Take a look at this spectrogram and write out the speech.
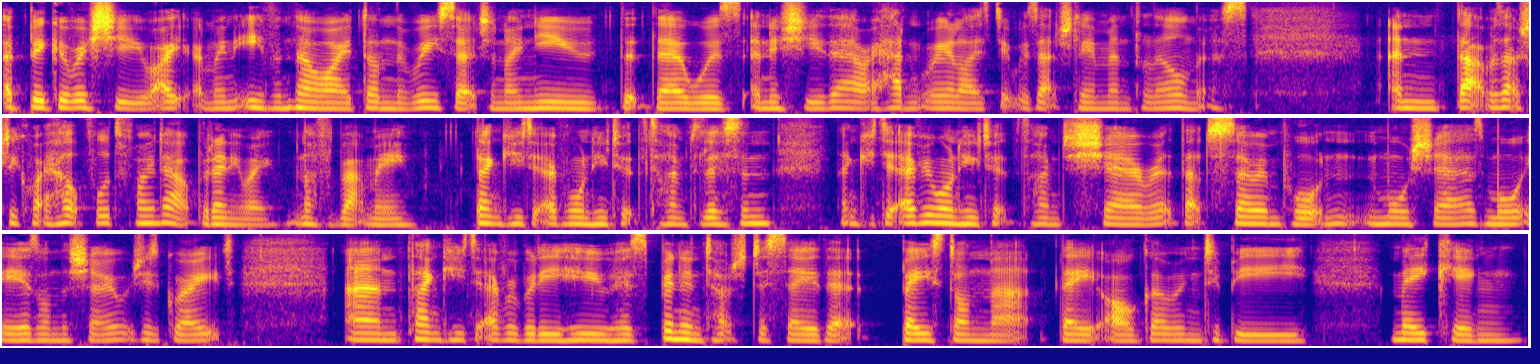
a bigger issue. I, I mean, even though I'd done the research and I knew that there was an issue there, I hadn't realized it was actually a mental illness. And that was actually quite helpful to find out. But anyway, enough about me. Thank you to everyone who took the time to listen. Thank you to everyone who took the time to share it. That's so important. More shares, more ears on the show, which is great. And thank you to everybody who has been in touch to say that based on that, they are going to be making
